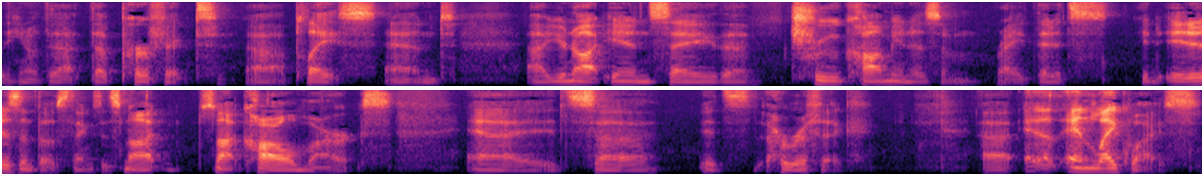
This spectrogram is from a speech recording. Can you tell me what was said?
you know the the perfect uh, place. And uh, you're not in say the true communism right? That it's it, it isn't those things. It's not it's not Karl Marx. Uh, it's uh, it's horrific uh, and likewise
